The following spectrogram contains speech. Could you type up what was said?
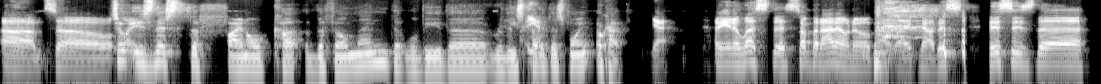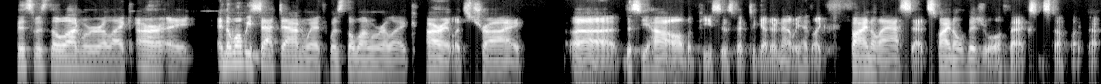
Um, so, so like, is this the final cut of the film then? That will be the release cut yeah. at this point. Okay. Yeah, I mean, unless there's something I don't know about. Like, no, this this is the this was the one where we are like, all right, and the one we sat down with was the one where we're like, all right, let's try uh, to see how all the pieces fit together. Now we had like final assets, final visual effects, and stuff like that.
